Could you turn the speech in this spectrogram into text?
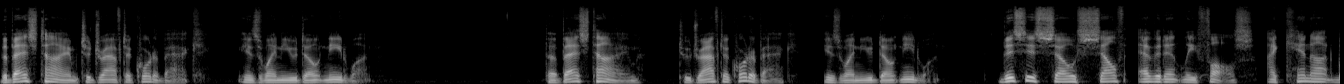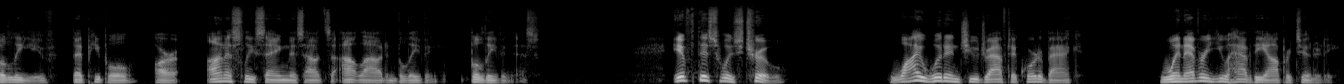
The best time to draft a quarterback is when you don't need one. The best time to draft a quarterback is when you don't need one. This is so self evidently false. I cannot believe that people are honestly saying this out, out loud and believing, believing this. If this was true, why wouldn't you draft a quarterback whenever you have the opportunity?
